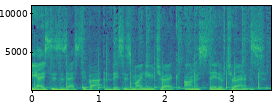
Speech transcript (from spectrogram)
Hi guys, this is Estiva. This is my new track on a state of trance.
